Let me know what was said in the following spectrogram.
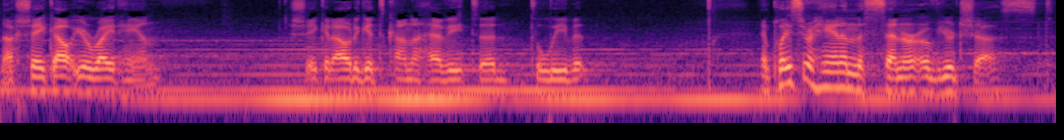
Now shake out your right hand. Shake it out, it gets kind of heavy to, to leave it. And place your hand in the center of your chest.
